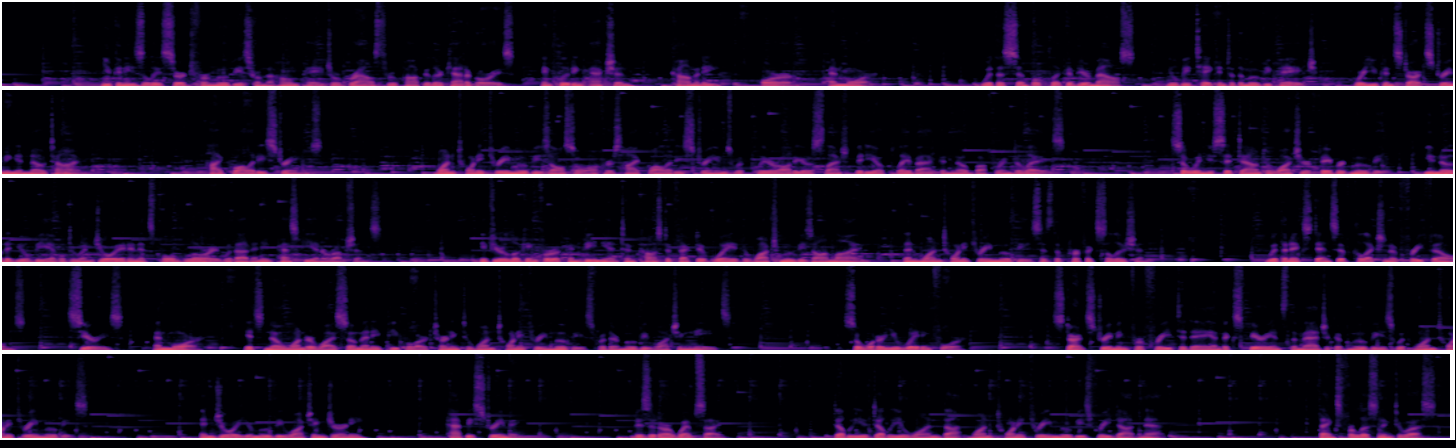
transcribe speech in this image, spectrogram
You can easily search for movies from the homepage or browse through popular categories, including action, comedy, horror, and more. With a simple click of your mouse, you'll be taken to the movie page, where you can start streaming in no time. High quality streams. 123 Movies also offers high quality streams with clear audio slash video playback and no buffering delays. So when you sit down to watch your favorite movie, you know that you'll be able to enjoy it in its full glory without any pesky interruptions. If you're looking for a convenient and cost effective way to watch movies online, then 123 Movies is the perfect solution. With an extensive collection of free films, series, and more, it's no wonder why so many people are turning to 123 Movies for their movie watching needs. So, what are you waiting for? Start streaming for free today and experience the magic of movies with 123 Movies. Enjoy your movie watching journey. Happy streaming. Visit our website www.123moviesfree.net. Thanks for listening to us.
